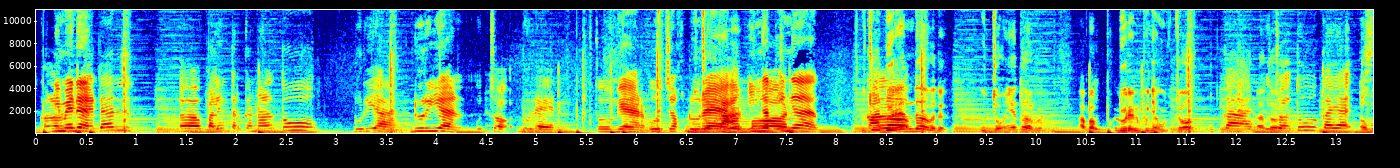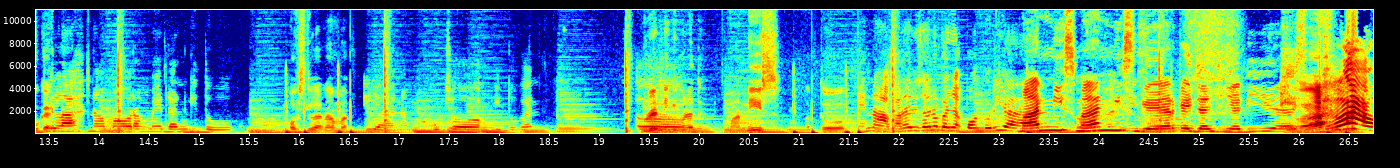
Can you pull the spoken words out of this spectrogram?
kalau di Medan? eh, paling terkenal tuh durian Durian, ucok duren tungger, ucok duren. Ingat-ingat. Ucok Kalau- durian tuh apa tuh? Ucoknya tuh apa? Apa durian punya ucok? bukan Atau- ucok tuh kayak Oh, bukan. istilah nama orang Medan gitu Oh, istilah nama. iya nama ucok gitu kan Durian ini Eh, gimana tuh? Manis atau enak karena di sana banyak pohon durian Manis, Oh, manis, manis. Ger, kayak janjinya dia. Wah. Wow.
